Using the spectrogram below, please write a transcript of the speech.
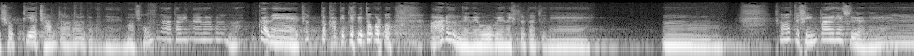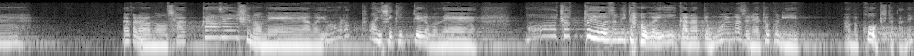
食器はちゃんと洗うとかね、まあそんな当たり前なことなんかね、ちょっと欠けてるところあるんでね、欧米の人たちね。うーん。ちょっと心配ですよね。だからあの、サッカー選手のね、あの、ヨーロッパの移籍っていうのもね、もうちょっと様子見た方がいいかなって思いますね。特に、あの、後期とかね。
